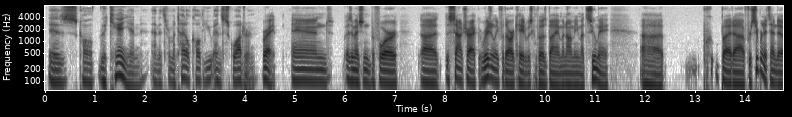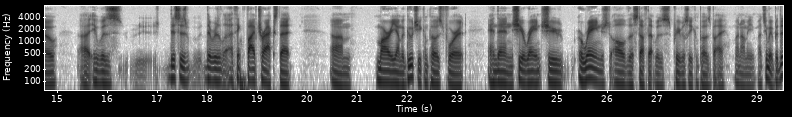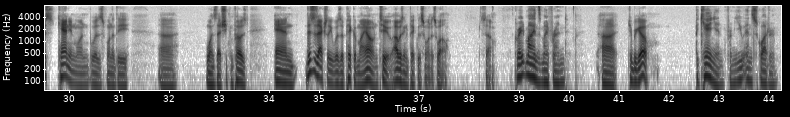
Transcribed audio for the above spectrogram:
is called The Canyon, and it's from a title called UN Squadron. Right. And as I mentioned before, uh, the soundtrack originally for the arcade was composed by Manami Matsumae. Uh, but uh, for Super Nintendo, uh, it was. This is. There were, I think, five tracks that um, Mari Yamaguchi composed for it. And then she arranged. She arranged all of the stuff that was previously composed by Manami Matsumae. But this Canyon one was one of the uh, ones that she composed and this is actually was a pick of my own too. I was going to pick this one as well. So Great minds, my friend. uh, here we go. The Canyon from UN Squadron.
